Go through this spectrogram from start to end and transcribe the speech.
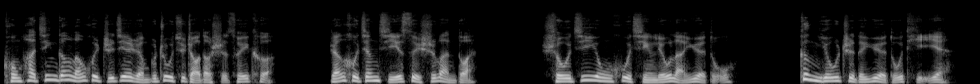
恐怕金刚狼会直接忍不住去找到史崔克，然后将其碎尸万段。手机用户请浏览阅读，更优质的阅读体验。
